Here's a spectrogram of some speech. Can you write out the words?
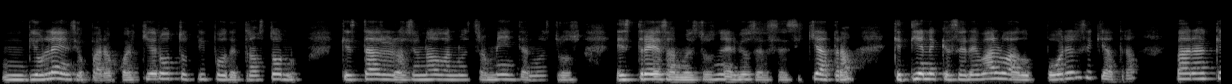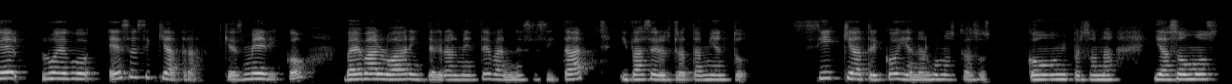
mm, violencia o para cualquier otro tipo de trastorno que está relacionado a nuestra mente, a nuestros estrés, a nuestros nervios, es el psiquiatra, que tiene que ser evaluado por el psiquiatra para que luego ese psiquiatra, que es médico, va a evaluar integralmente, va a necesitar y va a hacer el tratamiento psiquiátrico y en algunos casos como mi persona ya somos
